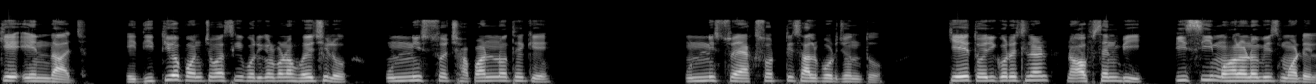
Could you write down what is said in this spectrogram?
K N Raj. এই দ্বিতীয় পঞ্চবার্ষিকী পরিকল্পনা হয়েছিল উনিশশো ছাপান্ন থেকে উনিশশো একষট্টি সাল পর্যন্ত। কে তৈরি করেছিলেন? না option B PC Mahalanobis model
